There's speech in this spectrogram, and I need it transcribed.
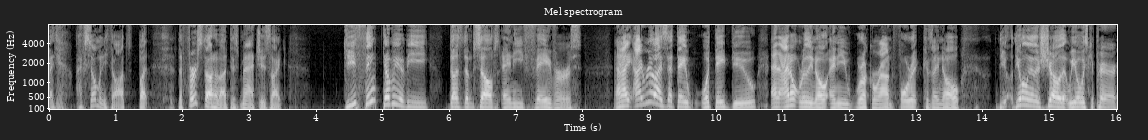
I I have so many thoughts, but the first thought about this match is like, do you think WWE does themselves any favors? And I, I realize that they what they do, and I don't really know any workaround for it because I know the the only other show that we always compare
